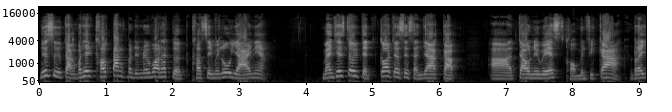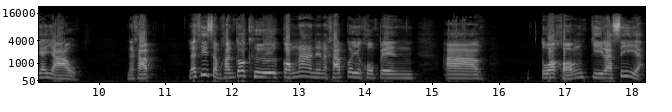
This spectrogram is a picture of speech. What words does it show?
เนื้อสื่อต่างประเทศเขาตั้งประเด็นไว้ว่าถ้าเกิดคาเซมิโลย้ายเนี่ยแมนเชสเตอร์ยูไนเต็ดก็จะเซ็นสัญญากับเจ้าเนเวสของเบนฟิก้าระยะยาวนะครับ และที่สำคัญก็คือกองหน้าเนี่ยนะครับก็ยังคงเป็นอ่า ตัวของกีราซี่อะ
